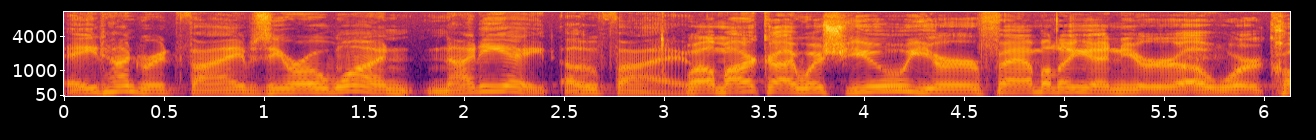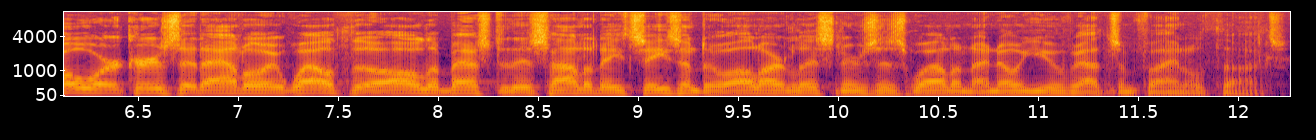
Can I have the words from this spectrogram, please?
800 501 9805 well mark i wish you your family and your uh, work co-workers at alloy wealth all the best of this holiday season to all our listeners as well and i know you've got some final thoughts.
